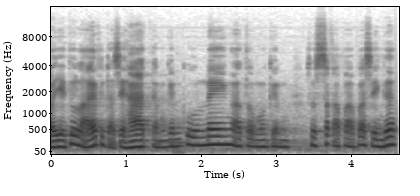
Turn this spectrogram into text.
bayi itu lahir tidak sehat, ya mungkin kuning atau mungkin sesek apa-apa sehingga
